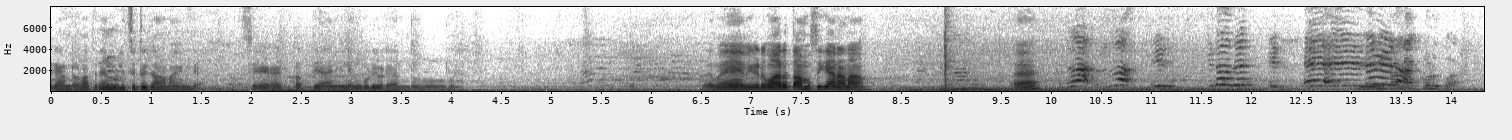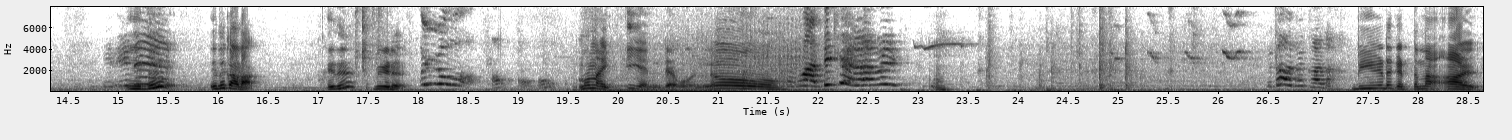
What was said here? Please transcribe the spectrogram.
രണ്ടെണ്ണത്തിനെ വിളിച്ചിട്ട് കാണാനില്ല. ചേട്ടത്തെ അനിയനും കൂടി ഇവിടെ എന്തോ അതേമേ വീട് മാറി താമസിക്കാനാണോ? ഏ? ഇത് ഇത് കട. ഇത് വീട്. നന്നായി. എന്റെ പൊന്നോ. വീട് കെട്ടുന്ന ആൾ.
